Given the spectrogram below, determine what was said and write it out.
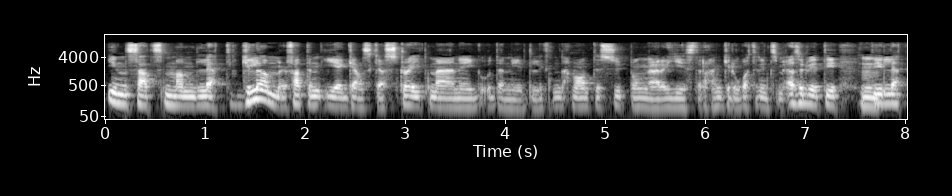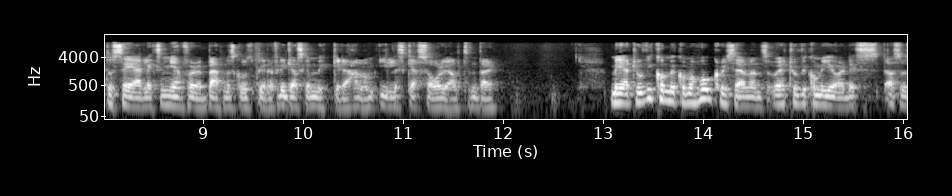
insats man lätt glömmer för att den är ganska straight manig och den är liksom, han har inte supermånga register, han gråter inte så mycket. Alltså du vet, det, det är lätt att säga liksom jämföra Batman-skådespelare för det är ganska mycket, det handlar om ilska, sorg och allt sånt där. Men jag tror vi kommer komma ihåg Chris Evans och jag tror vi kommer göra det alltså,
